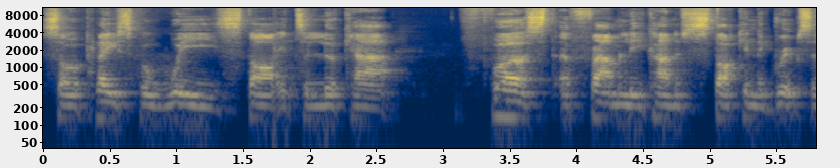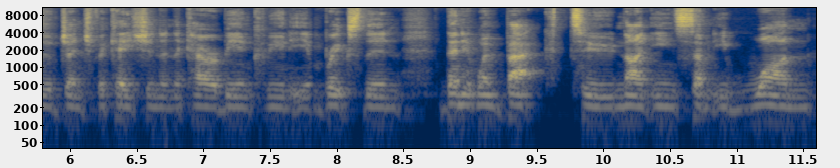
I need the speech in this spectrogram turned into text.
So a place for we started to look at first a family kind of stuck in the grips of gentrification in the Caribbean community in Brixton. Then it went back to 1971,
